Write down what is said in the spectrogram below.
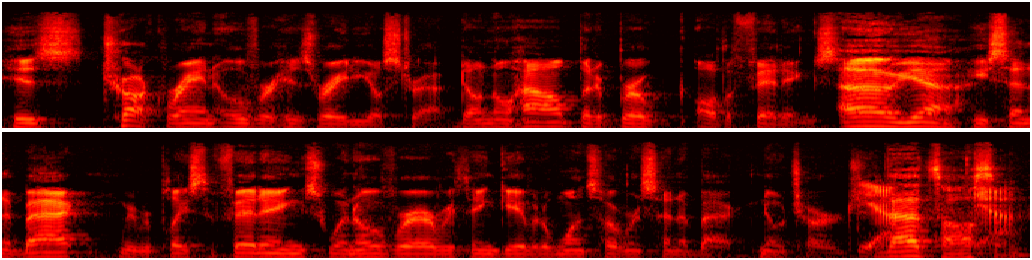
his truck ran over his radio strap. Don't know how, but it broke all the fittings. oh yeah, he sent it back. We replaced the fittings, went over everything, gave it a once over, and sent it back. No charge. Yeah. that's awesome.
